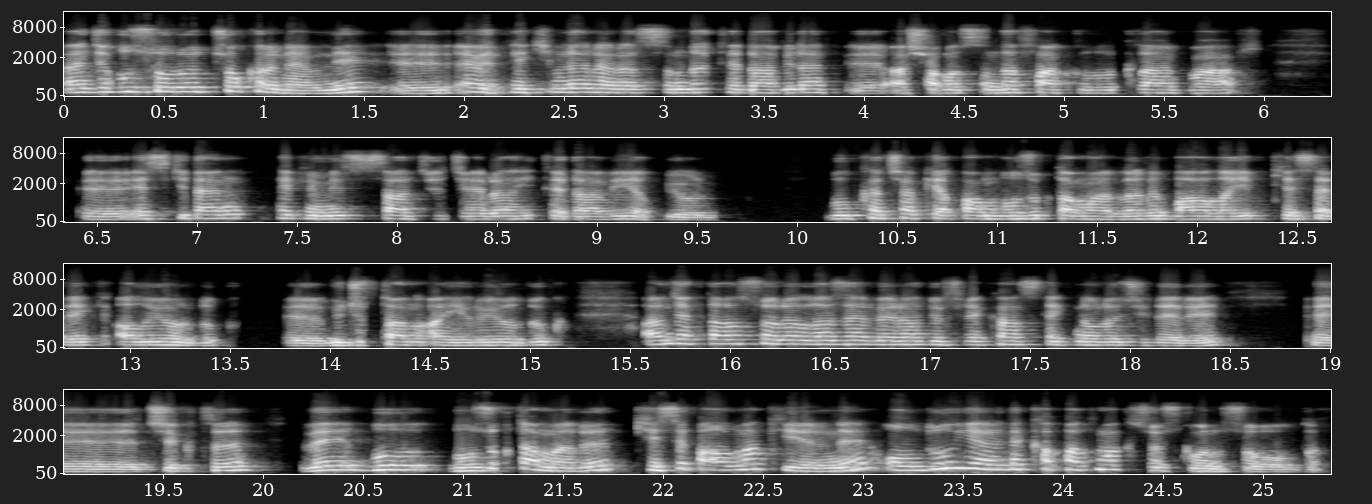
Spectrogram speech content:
Bence bu soru çok önemli. Ee, evet, hekimler arasında tedaviler e, aşamasında farklılıklar var. Ee, eskiden hepimiz sadece cerrahi tedavi yapıyorduk. Bu kaçak yapan bozuk damarları bağlayıp keserek alıyorduk. E, vücuttan ayırıyorduk. Ancak daha sonra lazer ve radyo frekans teknolojileri e, çıktı ve bu bozuk damarı kesip almak yerine olduğu yerde kapatmak söz konusu oldu.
